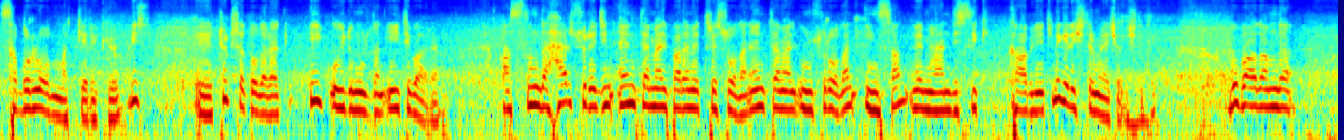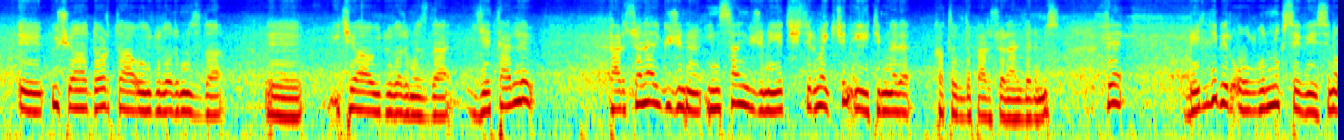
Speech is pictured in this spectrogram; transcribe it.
sabırlı olmak gerekiyor. Biz e, TürkSat olarak ilk uydumuzdan itibaren aslında her sürecin en temel parametresi olan, en temel unsuru olan insan ve mühendislik kabiliyetini geliştirmeye çalıştık. Bu bağlamda e, 3A, 4A uydularımızda, e, 2A uydularımızda yeterli personel gücünü, insan gücünü yetiştirmek için eğitimlere katıldı personellerimiz. Ve belli bir olgunluk seviyesine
